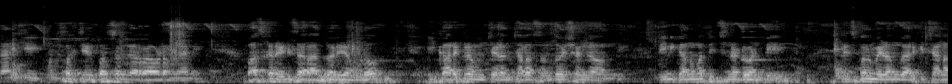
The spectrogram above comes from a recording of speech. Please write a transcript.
దానికి మున్సిపల్ చైర్పర్సన్ గారు రావడం కానీ భాస్కర్ రెడ్డి సార్ ఆధ్వర్యంలో ఈ కార్యక్రమం చేయడం చాలా సంతోషంగా ఉంది. దీనికి అనుమతి ఇచ్చినటువంటి ప్రిన్సిపల్ మేడం గారికి చాలా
